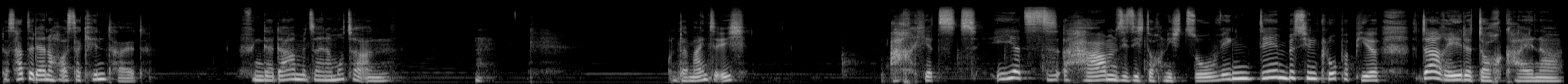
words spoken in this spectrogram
Das hatte der noch aus der Kindheit. Fing der da mit seiner Mutter an. Und da meinte ich, ach, jetzt, jetzt haben Sie sich doch nicht so wegen dem bisschen Klopapier, da redet doch keiner.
